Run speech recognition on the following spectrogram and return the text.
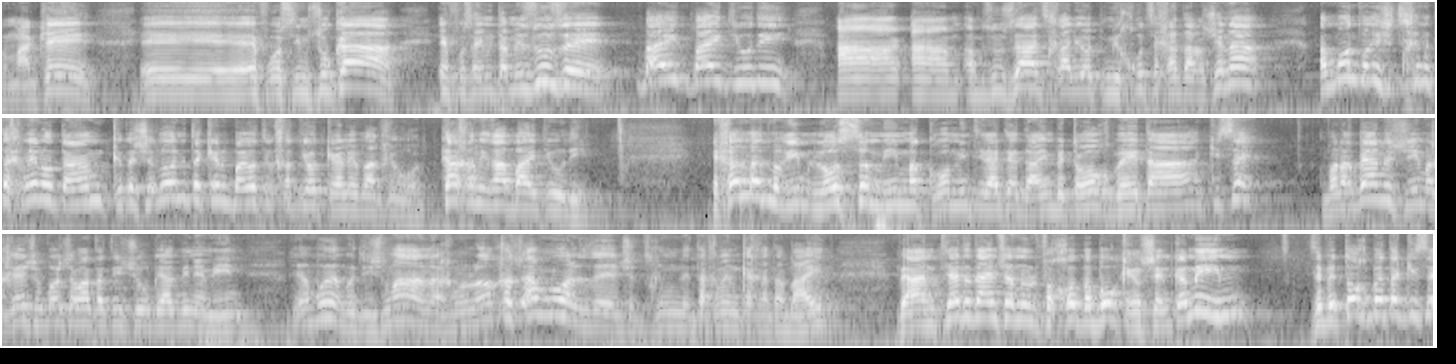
מעקה, אה, איפה עושים סוכה, איפה שמים את המזוזה. בית, בית יהודי. המזוזה צריכה להיות מחוץ לחדר שינה. המון דברים שצריכים לתכנן אותם כדי שלא ניתקל בעיות הלכתיות כאלה ואחרות. ככה נראה בית יהודי. אחד מהדברים, לא שמים מקום לנטילת ידיים בתוך בית הכיסא. אבל הרבה אנשים, אחרי שבוע שעבר נתתי שיעור ביד בנימין, אמרו, אבל תשמע, אנחנו לא חשבנו על זה שצריכים לתכנן ככה את הבית, והנטילת ידיים שלנו, לפחות בבוקר, כשהם קמים, זה בתוך בית הכיסא,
